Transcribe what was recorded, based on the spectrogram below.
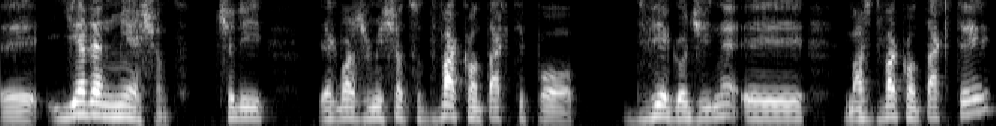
y, jeden miesiąc. Czyli jak masz w miesiącu dwa kontakty po dwie godziny, y, masz dwa kontakty,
